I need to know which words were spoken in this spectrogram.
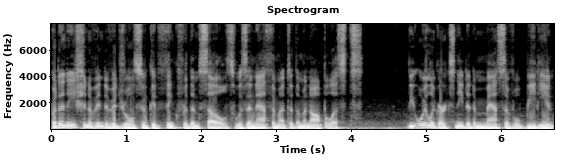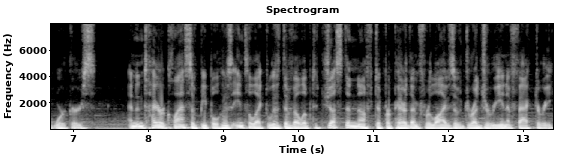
But a nation of individuals who could think for themselves was anathema to the monopolists. The oligarchs needed a mass of obedient workers, an entire class of people whose intellect was developed just enough to prepare them for lives of drudgery in a factory.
